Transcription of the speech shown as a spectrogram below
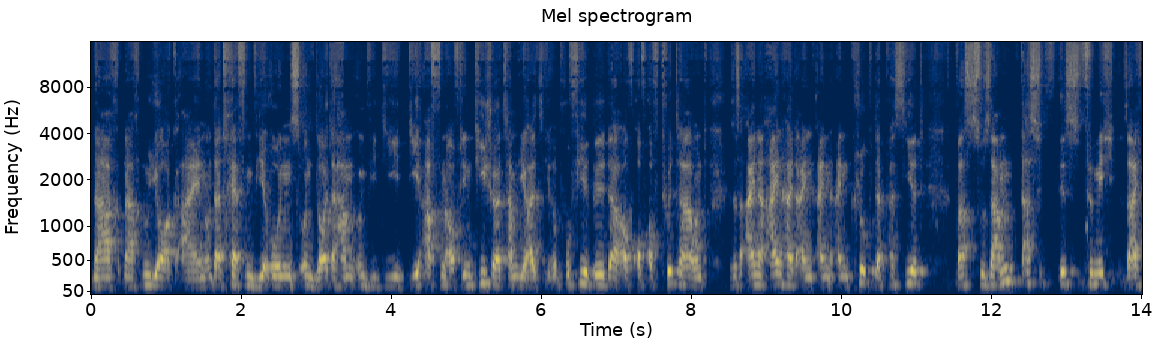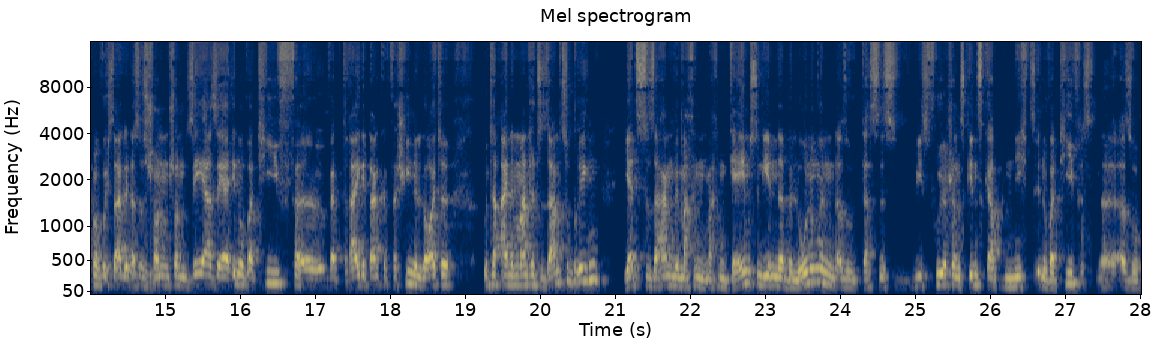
nach, nach New York ein und da treffen wir uns und Leute haben irgendwie die, die Affen auf den T-Shirts, haben die als ihre Profilbilder auf, auf, auf Twitter und es ist eine Einheit, ein, ein, ein Club, da passiert was zusammen. Das ist für mich, sage ich mal, wo ich sage, das ist schon, schon sehr, sehr innovativ, äh, Web3-Gedanke, verschiedene Leute unter einem Mantel zusammenzubringen. Jetzt zu sagen, wir machen, machen Games und geben da Belohnungen, also das ist, wie es früher schon Skins gab, nichts Innovatives. Ne? Also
